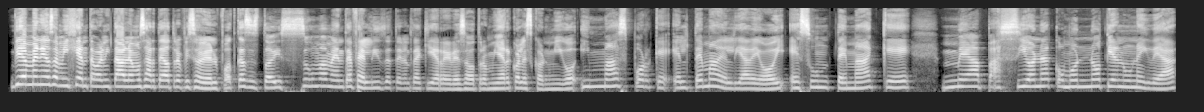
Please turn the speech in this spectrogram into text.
Bienvenidos a mi gente bonita, hablemos arte a otro episodio del podcast. Estoy sumamente feliz de tenerte aquí de regreso otro miércoles conmigo y más porque el tema del día de hoy es un tema que me apasiona como no tienen una idea.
